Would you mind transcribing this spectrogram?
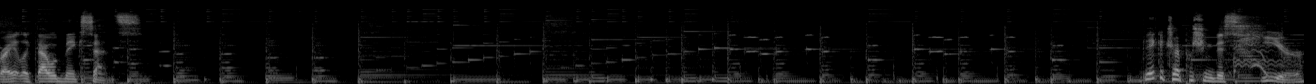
Right? Like, that would make sense. Maybe I could try pushing this here.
